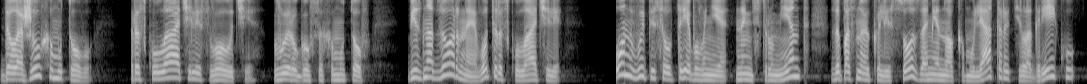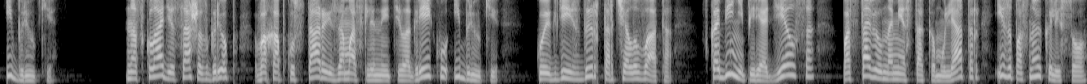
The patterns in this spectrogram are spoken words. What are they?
доложил Хомутову. «Раскулачили, сволочи», — выругался Хомутов. Безнадзорное, вот и раскулачили. Он выписал требования на инструмент, запасное колесо, замену аккумулятора, телогрейку и брюки. На складе Саша сгреб в охапку старые замасленные телогрейку и брюки. Кое-где из дыр торчала вата. В кабине переоделся, поставил на место аккумулятор и запасное колесо.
